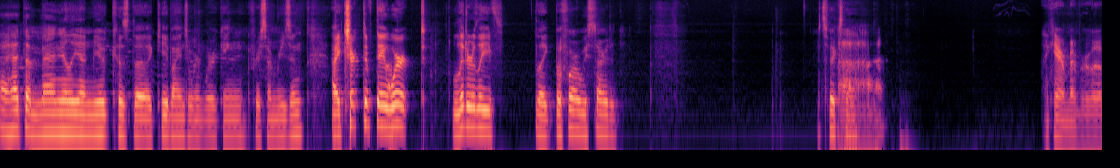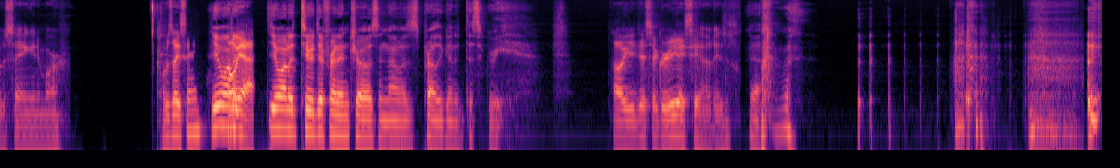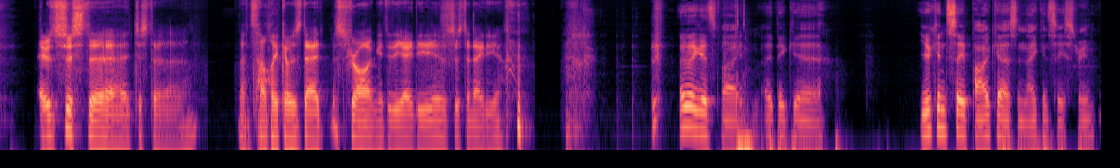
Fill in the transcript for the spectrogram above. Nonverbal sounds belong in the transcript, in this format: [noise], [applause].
I had to manually unmute because the keybinds weren't working for some reason. I checked if they Oh. worked literally like before we started. It's fixed now. Uh, I can't remember what I was saying anymore. What was I saying? You wanted Oh yeah. you wanted two different intros, and I was probably gonna disagree. Oh, you disagree? I see how it is. Yeah. [laughs] [laughs] [laughs] It was just uh just uh that's not like I was that strong into the idea. It was just an idea. [laughs] I think it's fine. I think uh you can say podcast and I can say stream.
